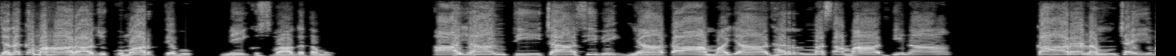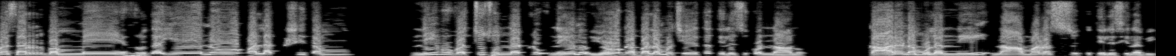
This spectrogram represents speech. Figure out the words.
జనక మహారాజు కుమార్తెవు నీకు స్వాగతము. ఆయాంతి చాసి విజ్ఞాత మయా ధర్మ సమాధినా. కారణం చైవ సర్వం మే హృదయేనోపలక్షితం నీవు వచ్చుచున్నట్లు నేను యోగ బలము చేత తెలుసుకొన్నాను. కారణములన్నీ నా మనస్సుకు తెలిసినవి.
